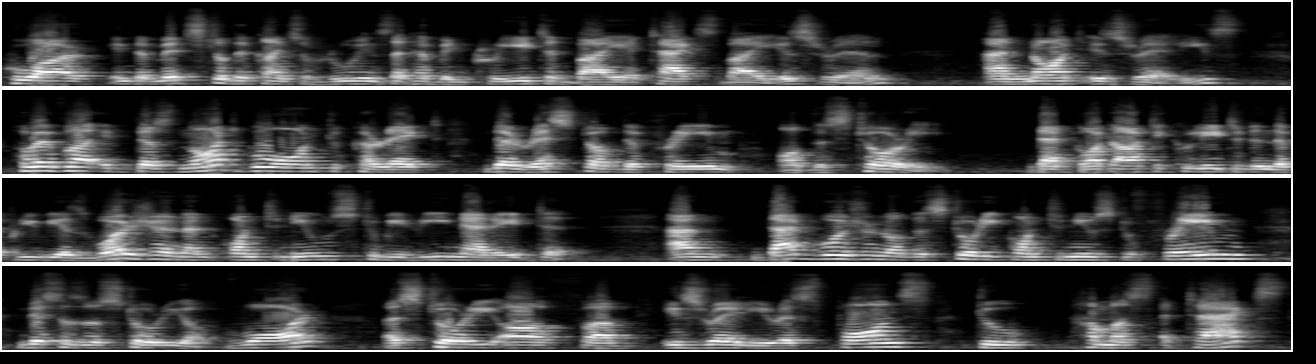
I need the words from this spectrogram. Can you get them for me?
who are in the midst of the kinds of ruins that have been created by attacks by Israel and not Israelis. However, it does not go on to correct the rest of the frame of the story that got articulated in the previous version and continues to be re-narrated. And that version of the story continues to frame this as a story of war, a story of uh, Israeli response to Hamas attacks,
